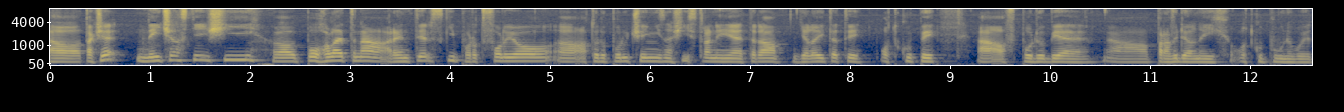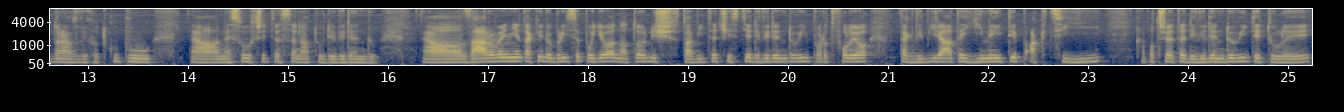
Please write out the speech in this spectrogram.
Eh, takže nejčastější eh, pohled na rentierský portfolio eh, a to doporučení z naší strany je teda dělejte ty odkupy v podobě pravidelných odkupů nebo jednorázových odkupů, nesoustřeďte se na tu dividendu. Zároveň je taky dobrý se podívat na to, když stavíte čistě dividendový portfolio, tak vybíráte jiný typ akcí, potřebujete dividendové tituly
